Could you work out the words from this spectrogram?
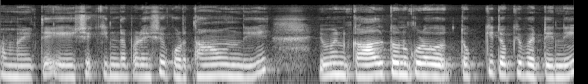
ఆమె అయితే వేసి కింద పడేసి కొడతా ఉంది. ఈవెన్ కాలుతో కూడా తొక్కి తొక్కి పెట్టింది.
